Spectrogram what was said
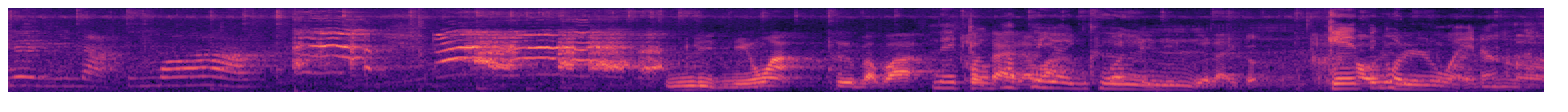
เรื่องนี้หนักมากหลินนิ้วอะ คือแบบว่าในตัวภาพยนตร์คือ ว่าสิ่งนี้คืออะไรก็เกรซเป็นคนรวยนะคะมา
